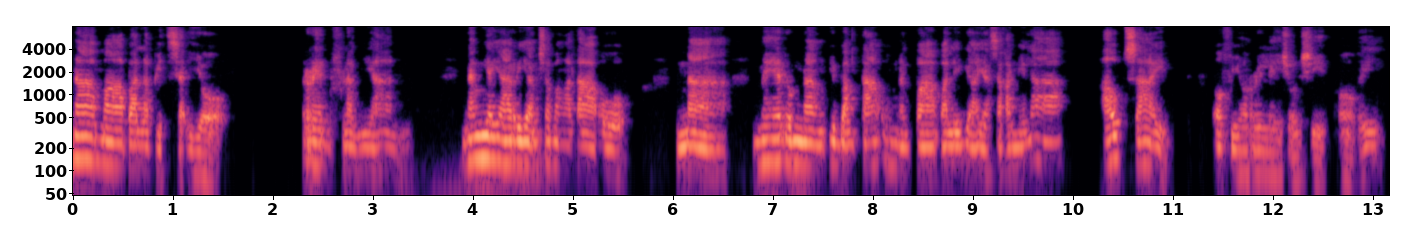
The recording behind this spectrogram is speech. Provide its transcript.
na mapalapit sa iyo. Red flag yan. Nangyayari yan sa mga tao na meron ng ibang taong nagpapaligaya sa kanila outside of your relationship, okey?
